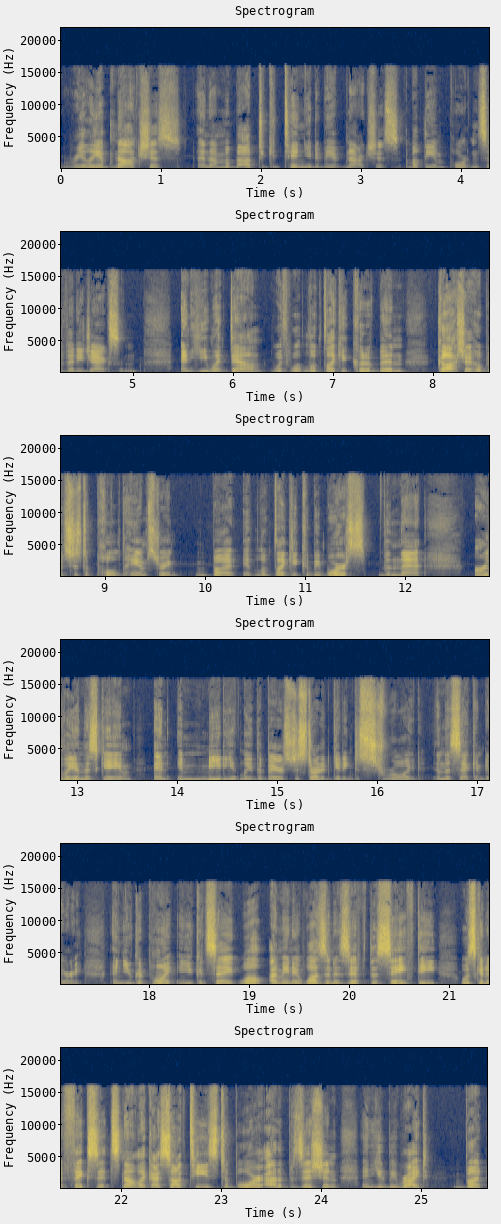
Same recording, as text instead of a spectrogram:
really obnoxious, and I'm about to continue to be obnoxious about the importance of Eddie Jackson. And he went down with what looked like it could have been, gosh, I hope it's just a pulled hamstring, but it looked like it could be worse than that early in this game, and immediately the Bears just started getting destroyed in the secondary. And you could point and you could say, well, I mean, it wasn't as if the safety was going to fix it. It's not like I saw Teez Tabor out of position, and you'd be right. But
